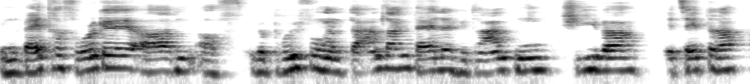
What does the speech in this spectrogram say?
in weiterer Folge ähm, auf Überprüfungen der Anlagenteile, Hydranten, Schieber etc.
